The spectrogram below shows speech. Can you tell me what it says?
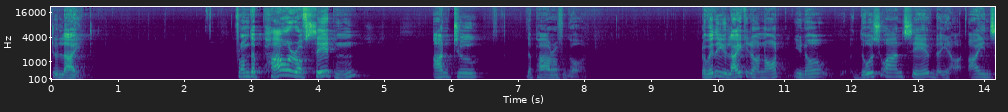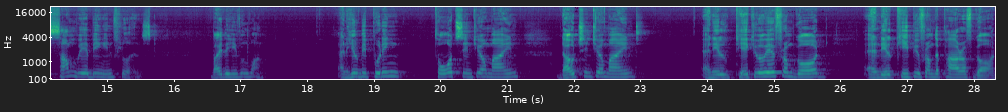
to light from the power of Satan unto the power of God. Now, whether you like it or not, you know, those who are unsaved you know, are in some way being influenced by the evil one. And he'll be putting thoughts into your mind, doubts into your mind, and he'll take you away from God and he'll keep you from the power of God,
